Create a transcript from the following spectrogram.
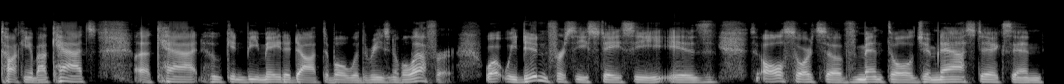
talking about cats, a cat who can be made adoptable with reasonable effort. What we didn't foresee, Stacy, is all sorts of mental gymnastics and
